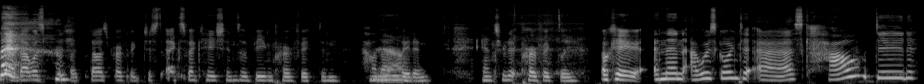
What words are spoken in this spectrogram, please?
yeah, that was perfect. That was perfect. Just expectations of being perfect and how that yeah. played in. Answered it perfectly. Okay, and then I was going to ask, how did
